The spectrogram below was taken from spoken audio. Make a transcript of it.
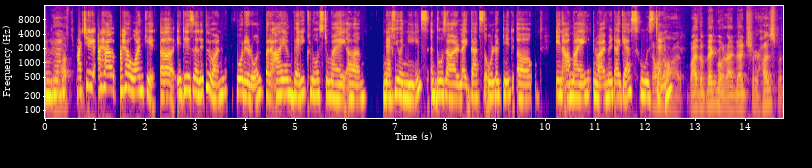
Mm-hmm. Actually, I have I have one kid. Uh, it is a little one, four year old, but I am very close to my um, nephew and niece, and those are like that's the older kid uh, in uh, my environment, I guess, who is no, ten. No, by the big one, I meant your husband.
